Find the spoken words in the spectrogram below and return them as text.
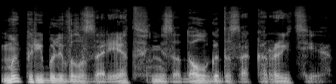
Мы прибыли в лазарет незадолго до закрытия.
